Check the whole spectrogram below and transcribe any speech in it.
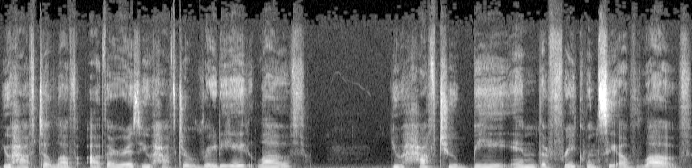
You have to love others. You have to radiate love. You have to be in the frequency of love.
